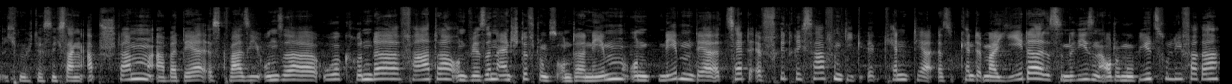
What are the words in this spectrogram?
ich möchte jetzt nicht sagen abstammen, aber der ist quasi unser Urgründervater und wir sind ein Stiftungsunternehmen und neben der ZF Friedrichshafen, die kennt ja, also kennt immer jeder, das ist ein riesen Automobilzulieferer,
